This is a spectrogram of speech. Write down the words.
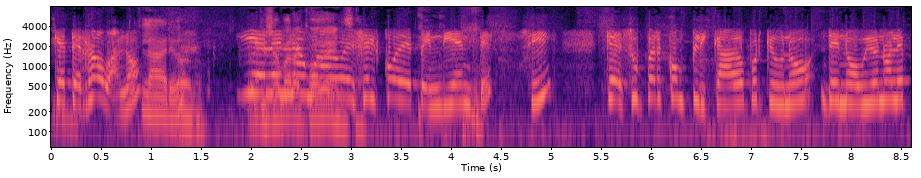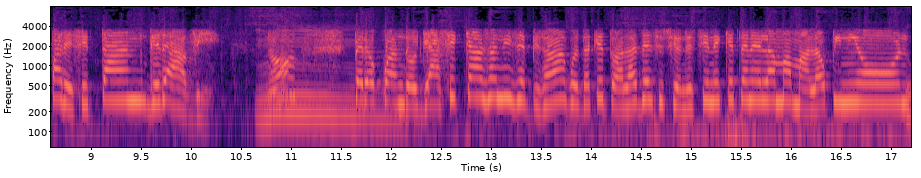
que te roba, ¿no? Claro. Claro. Y el Codensa. es el codependiente, ¿sí? Que es súper complicado porque uno de novio no le parece tan grave, ¿no? Mm. Pero cuando ya se casan y se empiezan a dar cuenta que todas las decisiones tiene que tener la mamá la opinión,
